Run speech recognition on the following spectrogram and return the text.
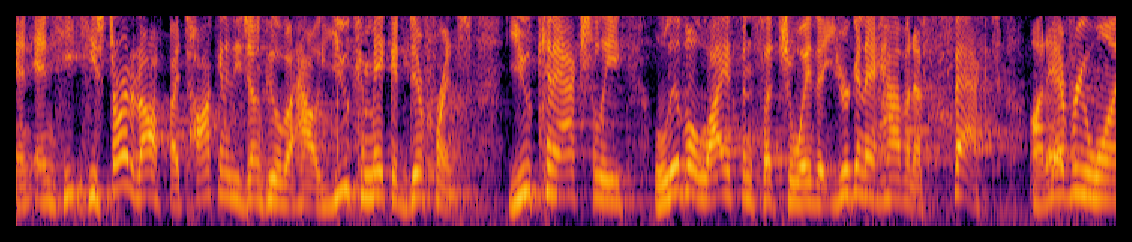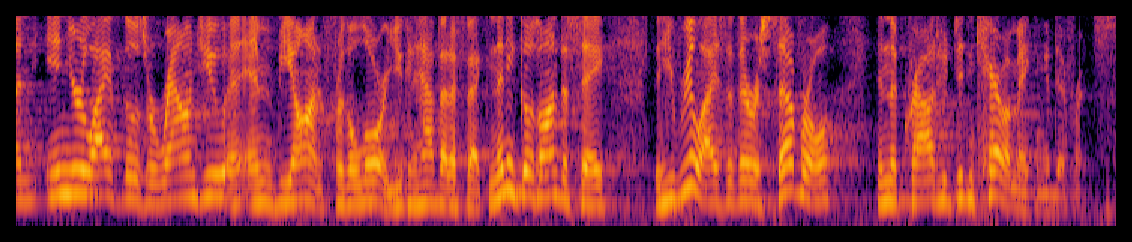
And, and he, he started off by talking to these young people about how you can make a difference. You can actually live a life in such a way that you're going to have an effect on everyone in your life, those around you, and, and beyond for the Lord. You can have that effect. And then he goes on to say that he realized that there were several in the crowd who didn't care about making a difference.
